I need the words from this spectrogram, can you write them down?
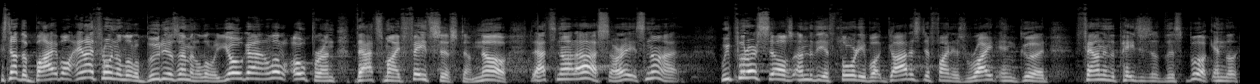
it's not the Bible and I throw in a little Buddhism and a little yoga and a little Oprah and that's my faith system. No, that's not us, all right? It's not. We put ourselves under the authority of what God has defined as right and good, found in the pages of this book. And the,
